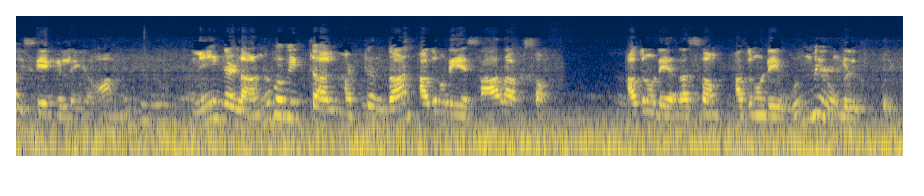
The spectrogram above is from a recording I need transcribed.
விஷயங்கள்லையும் நீங்கள் அனுபவித்தால் மட்டும்தான் அதனுடைய சாராம்சம் அதனுடைய ரசம் அதனுடைய உண்மை உங்களுக்கு புரியும்.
